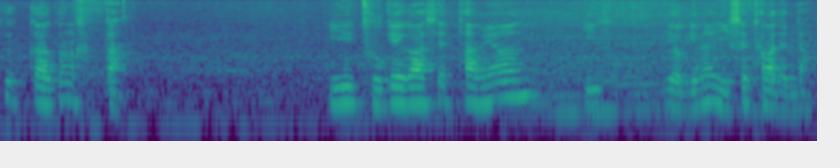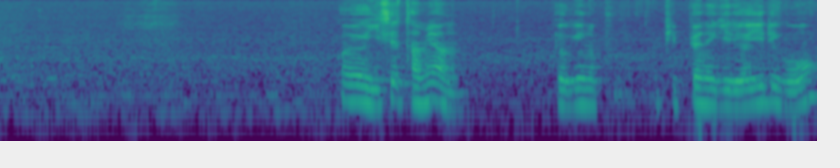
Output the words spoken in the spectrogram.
끝각은 같다. 이 두 개가 세타면 이, 여기는 2세타가 된다. 그럼 여기 2세타면 여기는 빗변의 길이가 1이고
